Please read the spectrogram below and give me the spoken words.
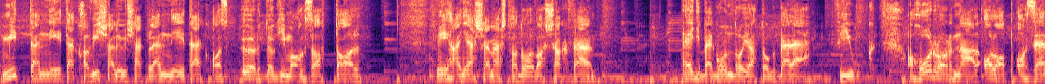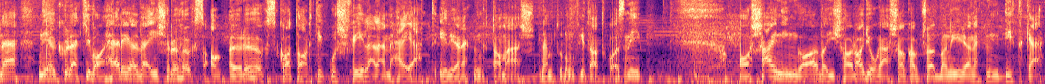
mit tennétek, ha viselősek lennétek az ördögi magzattal? Néhány SMS-t hadd olvassak fel. Egybe gondoljatok bele, fiúk. A horrornál alap a zene, nélküle ki van herélve, és röhögsz, a, röhögsz katartikus félelem helyett, írja nekünk Tamás. Nem tudunk vitatkozni. A Shining-gal, vagyis a ragyogással kapcsolatban írja nekünk Ditke.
